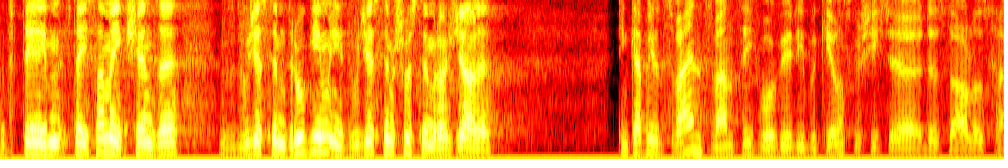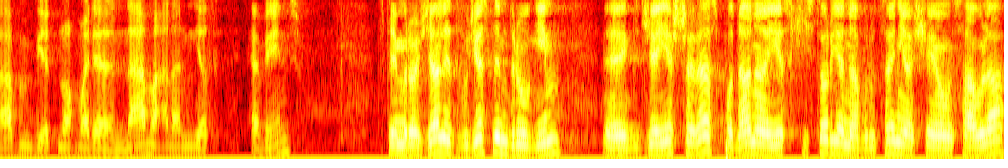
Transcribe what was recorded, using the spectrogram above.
w, tym, w tej samej księdze w 22 i w 26 rozdziale. In Kapitel 22, wo wir die Bekehrungsgeschichte des Saulus haben, wird nochmal der Name Ananias erwähnt. W tym rozdziale 22, e, gdzie jeszcze raz podana jest historia nawrócenia się Saula,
